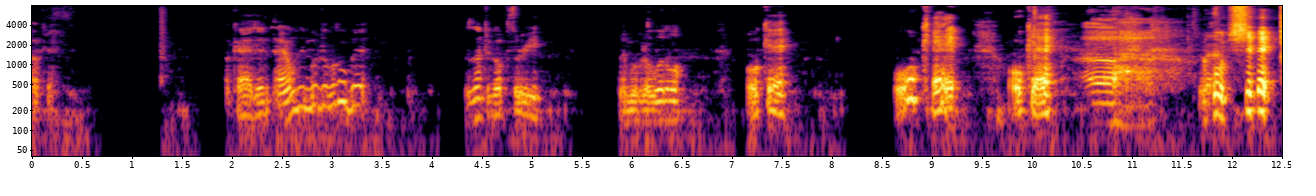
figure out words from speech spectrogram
Okay. Okay, I didn't. I only moved a little bit. Doesn't have to go up three. I move it a little. Okay. Okay. Okay. Uh, Oh shit.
